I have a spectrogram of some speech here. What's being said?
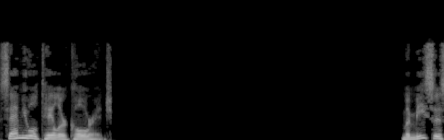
Samuel Taylor Coleridge Mimesis,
